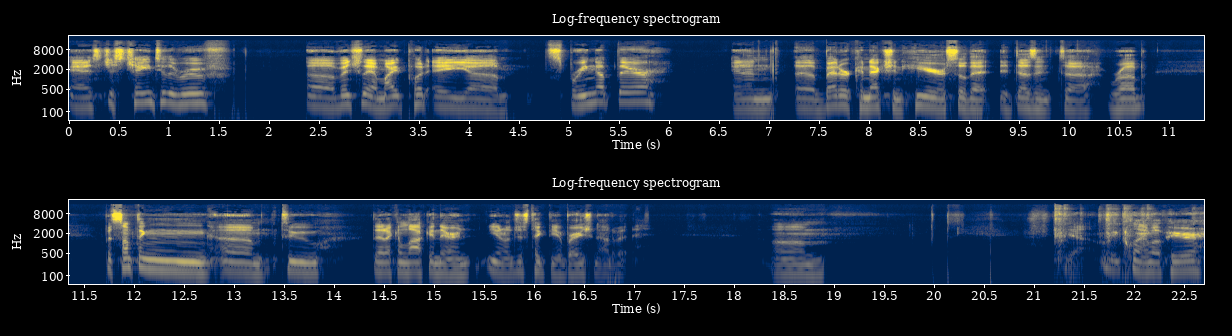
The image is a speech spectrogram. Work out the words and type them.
And it's just chained to the roof. Uh, eventually I might put a um, spring up there and a better connection here so that it doesn't uh, rub. But something um, to that I can lock in there and you know just take the abrasion out of it. Um, yeah, let me climb up here.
